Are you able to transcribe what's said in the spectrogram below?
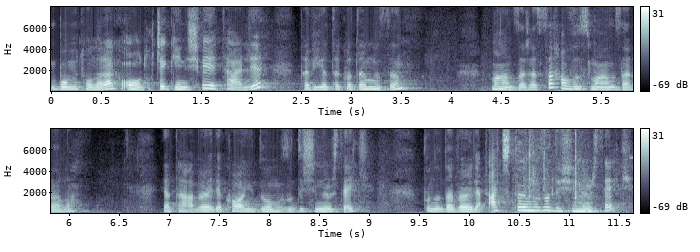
boyut olarak oldukça geniş ve yeterli. Tabii yatak odamızın manzarası havuz manzaralı. Yatağı böyle koyduğumuzu düşünürsek, bunu da böyle açtığımızı düşünürsek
